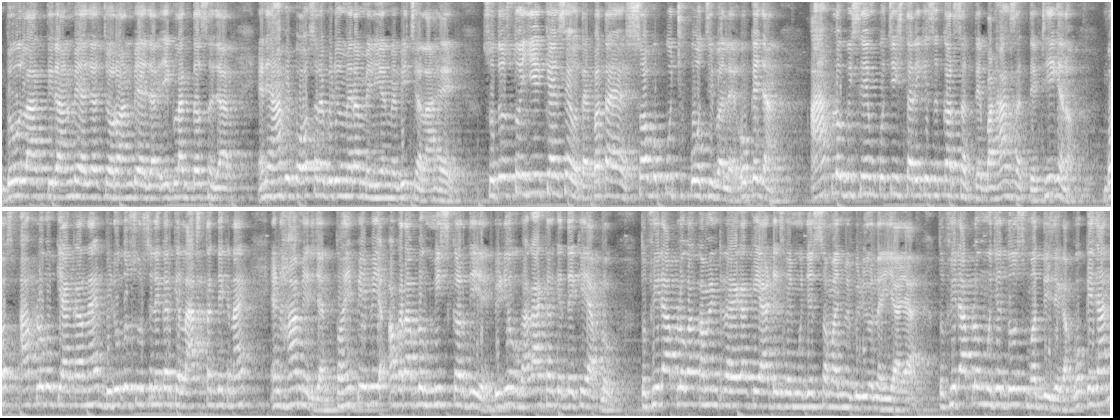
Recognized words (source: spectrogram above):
दो लाख तिरानवे हज़ार, चौरानवे हज़ार, एक लाख दस हज़ार। एंड यहाँ पे बहुत सारा वीडियो मेरा मिलियन में भी चला है। सो दोस्तों, ये कैसे होता है? पता है, सब कुछ पॉसिबल है। ओके जान? आप लोग भी सेम कुछ इस तरीके से कर सकते हैं, बढ़ा सकते हैं, ठीक है ना? बस आप लोगों को क्या करना है? वीडियो को शुरू से लेकर के लास्ट तक देखना है। एंड हाँ मेरी जान कहीं पे भी अगर आप लोग मिस कर दिए वीडियो को भगा करके देखिए आप लोग। तो फिर आप लोग का कमेंट रहेगा कि आर्टिस्ट भाई मुझे समझ में वीडियो नहीं आया। तो फिर आप लोग मुझे दोस्त मत दीजिएगा। ओके जान?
